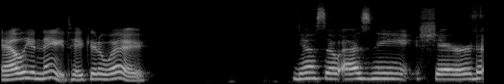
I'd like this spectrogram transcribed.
Allie and Nate, take it away. Yeah, so as Nate shared,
